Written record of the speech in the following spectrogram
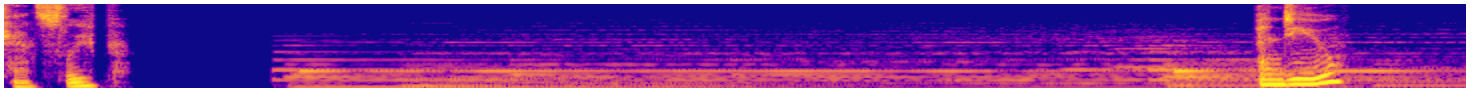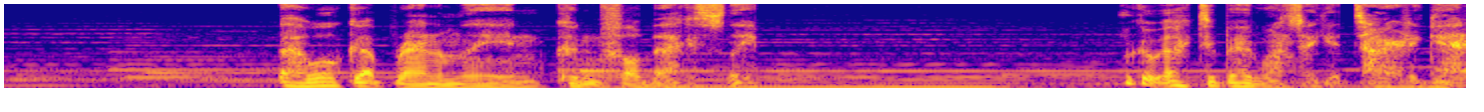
Can't sleep? And you? I woke up randomly and couldn't fall back asleep. I'll go back to bed once I get tired again.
